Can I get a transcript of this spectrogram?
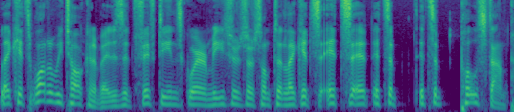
like it's what are we talking about? Is it 15 square meters or something? Like it's it's a, it's a it's a post stamp.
